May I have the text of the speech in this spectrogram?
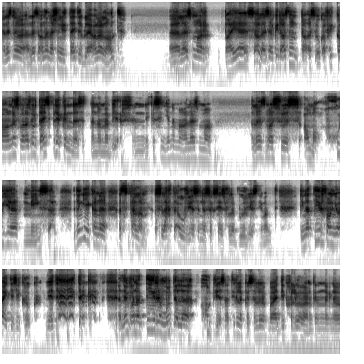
Hulle is nou hulle is ander nasionaliteite, bly ander land. Uh, hulle is maar baie selfs. As ek daar's nou daar is ook Afrikaners, maar daar's ook Duitssprekendes in Namibiërs. En ek sien ene maar hulle is maar Hulle is maar soos almal, goeie mense. Ek dink jy kan 'n 'n skelm, 'n slegte ou wees en 'n suksesvolle boer wees nie, want die natuur vang jou uit as jy kroek. Weet ek dink ek dink van nature moet hulle goed wees. Natuurlik is hulle ook baie diep geloof, dan kan ek nou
